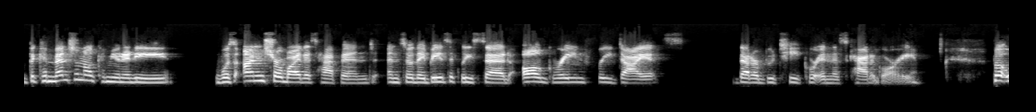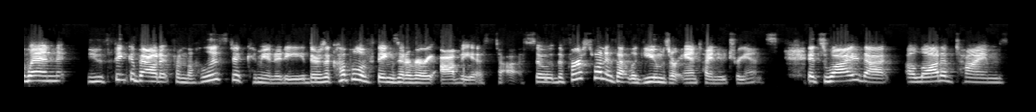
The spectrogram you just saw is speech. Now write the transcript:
The conventional community was unsure why this happened. And so they basically said all grain free diets that are boutique were in this category. But when you think about it from the holistic community, there's a couple of things that are very obvious to us. So the first one is that legumes are anti-nutrients. It's why that a lot of times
